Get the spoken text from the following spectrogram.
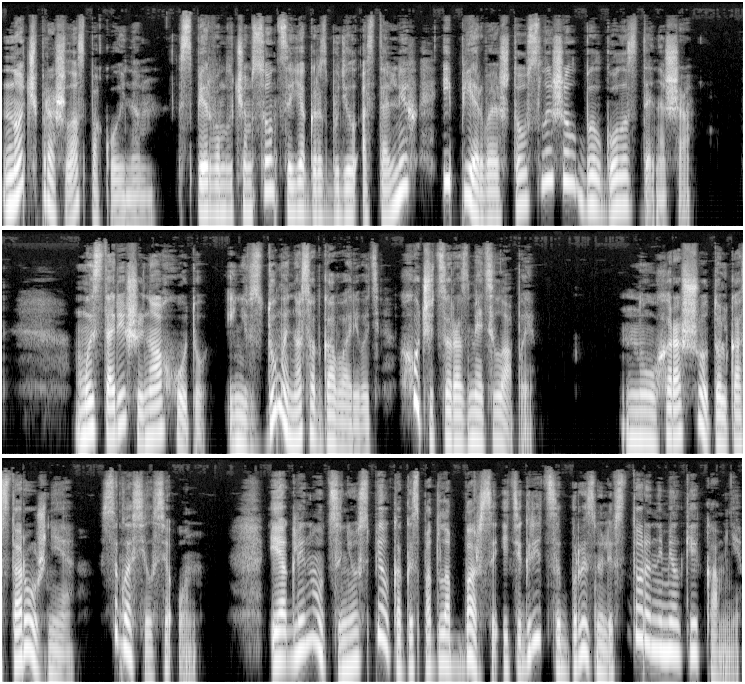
Ночь прошла спокойно. С первым лучом солнца я разбудил остальных, и первое, что услышал, был голос Денеша. «Мы старейший на охоту, и не вздумай нас отговаривать. Хочется размять лапы». «Ну, хорошо, только осторожнее», — согласился он. И оглянуться не успел, как из-под лап барса и тигрицы брызнули в стороны мелкие камни.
